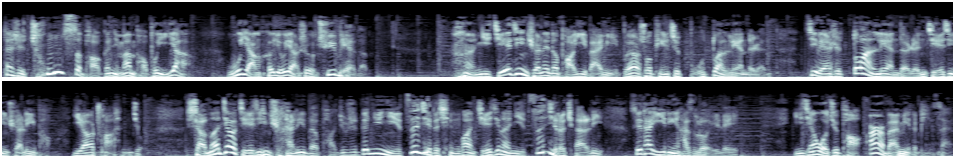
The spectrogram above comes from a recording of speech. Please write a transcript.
但是冲刺跑跟你慢跑不一样，无氧和有氧是有区别的。哼 你竭尽全力的跑一百米，不要说平时不锻炼的人，即便是锻炼的人，竭尽全力跑也要喘很久。什么叫竭尽全力的跑？就是根据你自己的情况竭尽了你自己的全力，所以他一定还是累的。以前我去跑二百米的比赛，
